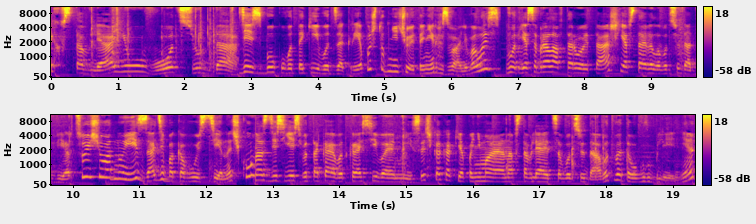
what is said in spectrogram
их вставляю вот сюда. Здесь сбоку вот такие вот закрепы, чтобы ничего это не разваливалось. Вот я собрала второй этаж, я вставила вот сюда дверцу еще одну и сзади боковую стеночку. У нас здесь есть вот такая вот красивая мисочка, как я понимаю, она вставляется вот сюда, вот в это углубление.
